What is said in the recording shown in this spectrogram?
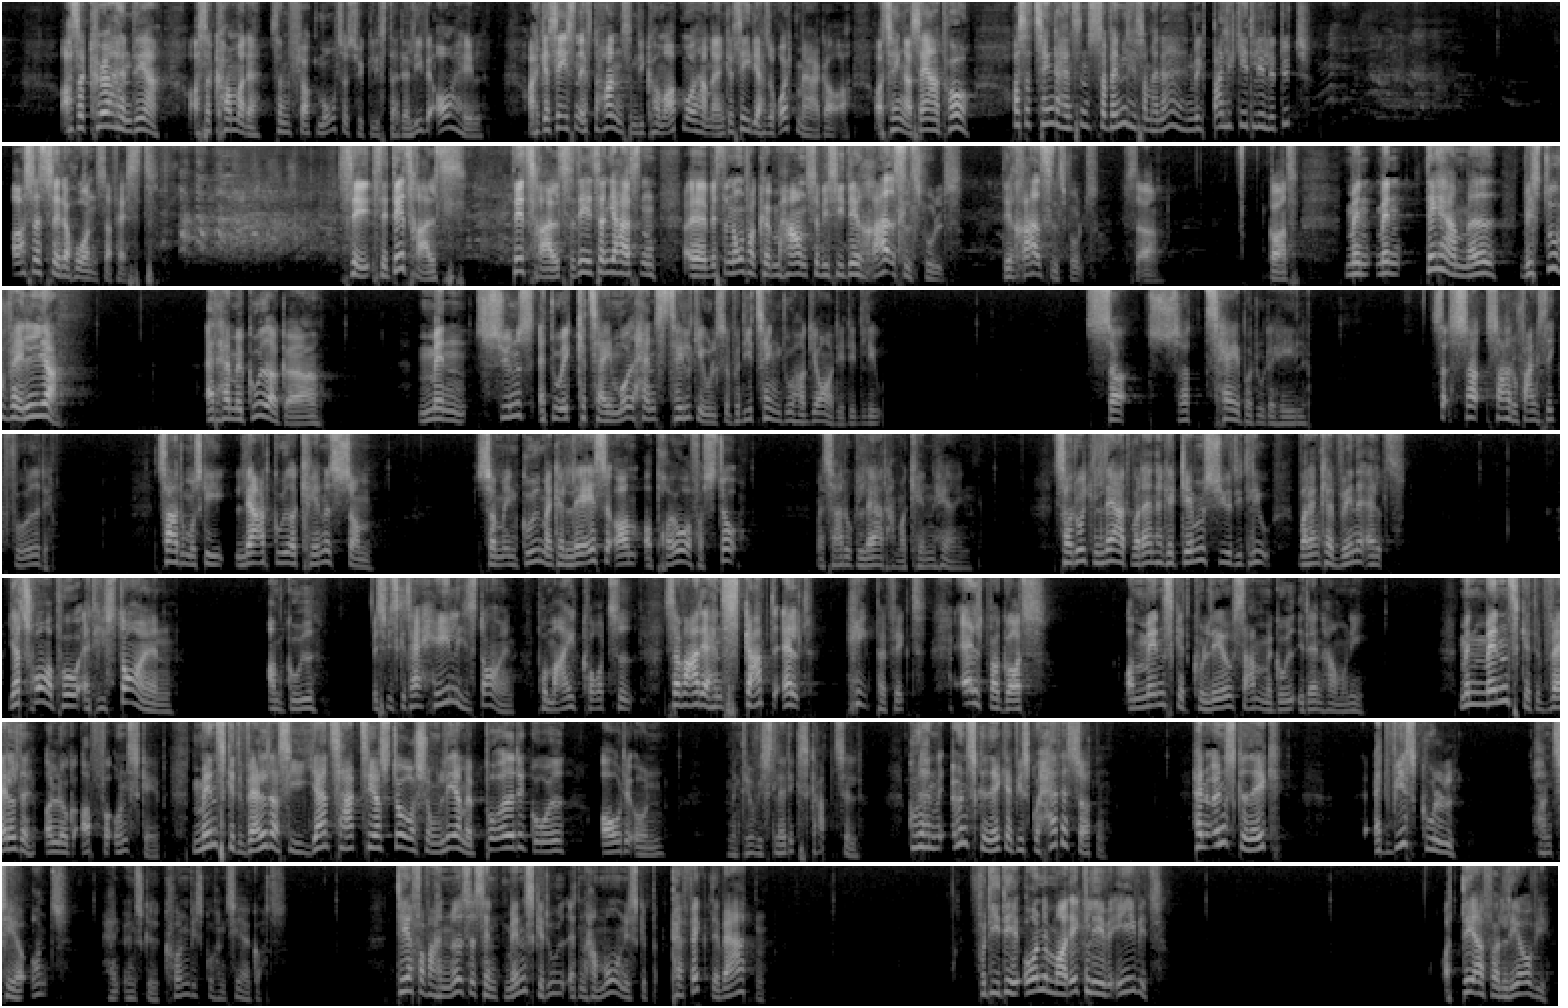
og så kører han der, og så kommer der sådan en flok motorcyklister, der lige vil overhale. Og han kan se sådan efterhånden, som de kommer op mod ham, han kan se, at de har så rygmærker og, og ting og sager på. Og så tænker han sådan, så venlig som han er, han vil bare lige give et lille dyt. Og så sætter hornen sig fast se, se, det er træls. Det er træls. Det er sådan, jeg har sådan, øh, hvis der er nogen fra København, så vil jeg sige, det er redselsfuldt. Det er redselsfuldt. Så, godt. Men, men det her med, hvis du vælger at have med Gud at gøre, men synes, at du ikke kan tage imod hans tilgivelse for de ting, du har gjort i dit liv, så, så taber du det hele. Så, så, så har du faktisk ikke fået det. Så har du måske lært Gud at kende som, som en Gud, man kan læse om og prøve at forstå, men så har du ikke lært ham at kende herinde. Så har du ikke lært, hvordan han kan gennemsyre dit liv, hvordan han kan vende alt. Jeg tror på, at historien om Gud, hvis vi skal tage hele historien på meget kort tid, så var det, at han skabte alt helt perfekt. Alt var godt, og mennesket kunne leve sammen med Gud i den harmoni. Men mennesket valgte at lukke op for ondskab. Mennesket valgte at sige ja tak til at stå og jonglere med både det gode og det onde. Men det var vi slet ikke skabt til. Gud han ønskede ikke, at vi skulle have det sådan. Han ønskede ikke, at vi skulle håndtere ondt. Han ønskede kun, at vi skulle håndtere godt. Derfor var han nødt til at sende mennesket ud af den harmoniske, perfekte verden. Fordi det onde måtte ikke leve evigt. Og derfor lever vi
